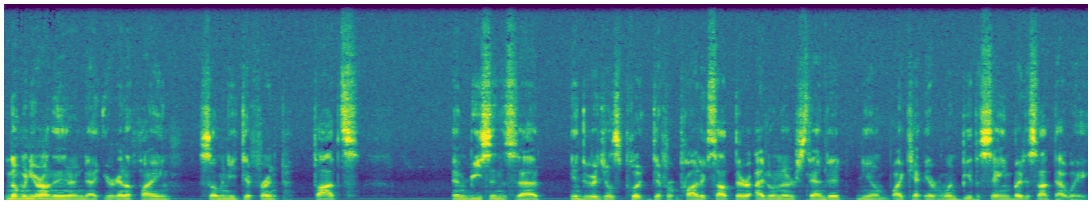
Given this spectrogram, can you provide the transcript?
you know when you're on the internet, you're gonna find so many different thoughts and reasons that individuals put different products out there. I don't understand it. You know, why can't everyone be the same? But it's not that way.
